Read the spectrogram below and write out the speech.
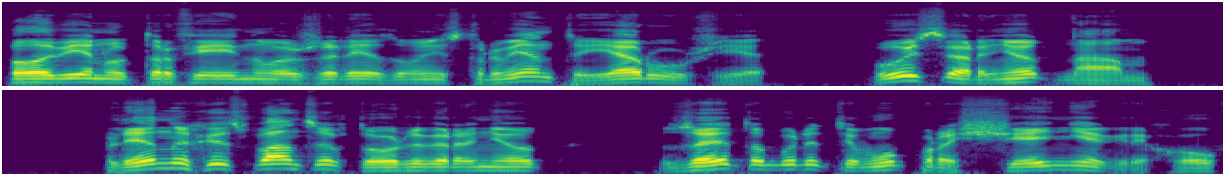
половину трофейного железного инструмента и оружия пусть вернет нам. Пленных испанцев тоже вернет. За это будет ему прощение грехов.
